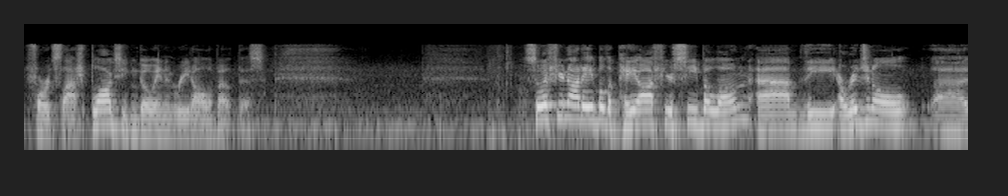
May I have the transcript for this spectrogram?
forward slash blogs. You can go in and read all about this. So, if you're not able to pay off your CEBA loan, um, the original uh,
